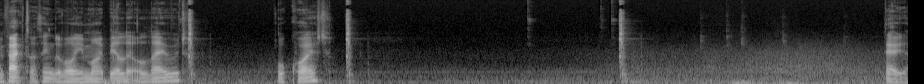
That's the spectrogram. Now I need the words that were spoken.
In fact, I think the volume might be a little loud. Or quiet. There we go.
